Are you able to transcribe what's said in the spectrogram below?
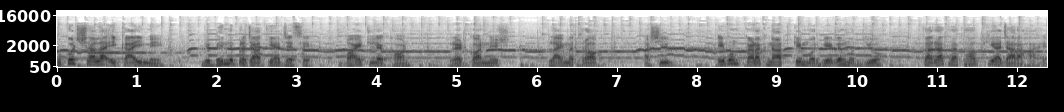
कुकुटशाला इकाई में विभिन्न प्रजातियाँ जैसे white leghorn red Cornish Plymouth Rock Aseel एवं कड़कनाथ के मुर्गे व मुर्गियों का रख रखाव किया जा रहा है।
